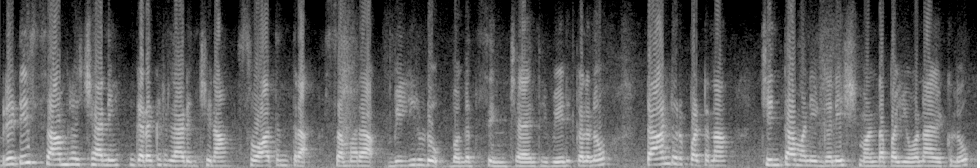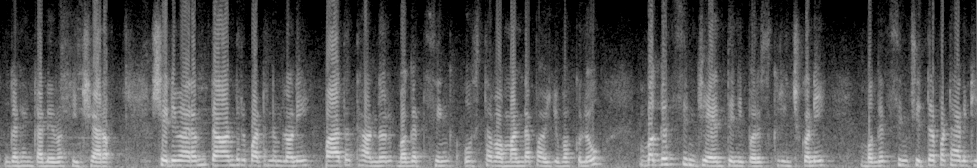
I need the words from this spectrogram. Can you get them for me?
బ్రిటిష్ సామ్రాజ్యాన్ని గడగడలాడించిన స్వాతంత్ర సమర వీరుడు భగత్ సింగ్ జయంతి వేడుకలను తాండూరు పట్టణ చింతామణి గణేష్ మండప యువ నాయకులు ఘనంగా నిర్వహించారు. శనివారం తాండూరు పట్టణంలోని పాత తాండూర్ భగత్ సింగ్ ఉత్సవ మండప యువకులు భగత్ సింగ్ జయంతిని పురస్కరించుకొని భగత్ సింగ్ చిత్రపటానికి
